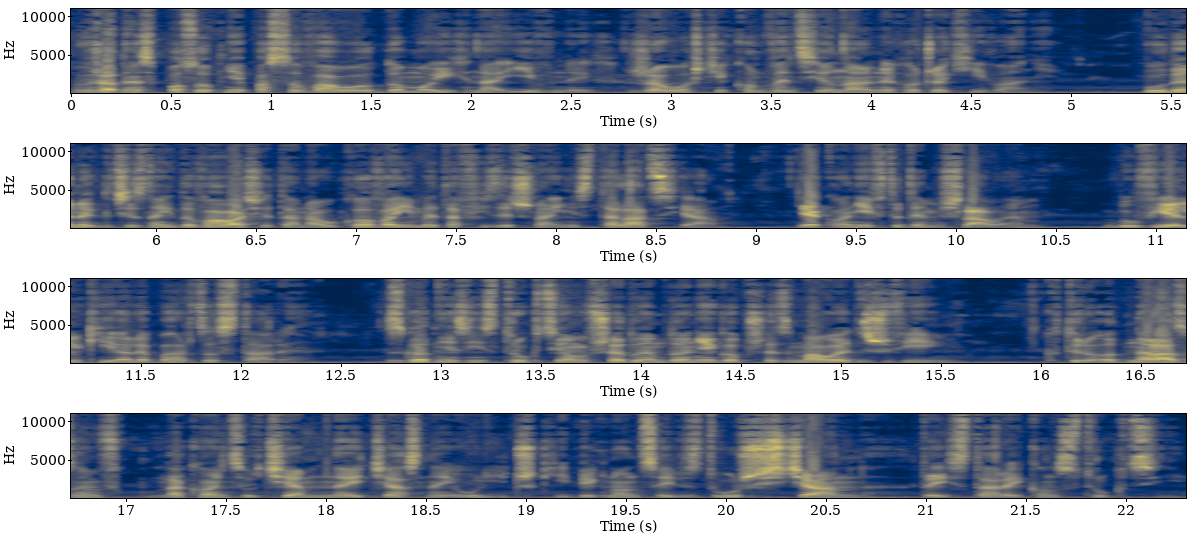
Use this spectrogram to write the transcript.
w żaden sposób nie pasowało do moich naiwnych, żałośnie konwencjonalnych oczekiwań. Budynek, gdzie znajdowała się ta naukowa i metafizyczna instalacja, jak o niej wtedy myślałem, był wielki, ale bardzo stary. Zgodnie z instrukcją wszedłem do niego przez małe drzwi, które odnalazłem w, na końcu ciemnej, ciasnej uliczki, biegnącej wzdłuż ścian tej starej konstrukcji.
